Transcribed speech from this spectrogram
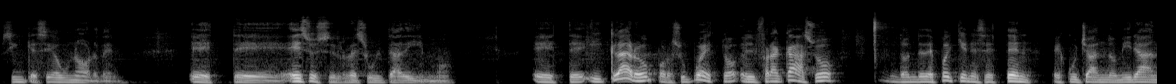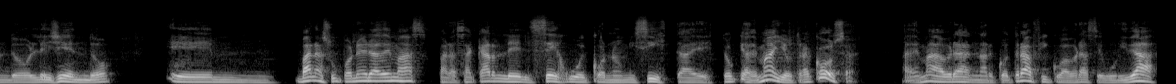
sin que sea un orden. Este, eso es el resultadismo. Este, y claro, por supuesto, el fracaso donde después quienes estén escuchando, mirando, leyendo, em, van a suponer además, para sacarle el sesgo economicista a esto, que además hay otra cosa. Además habrá narcotráfico, habrá seguridad,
